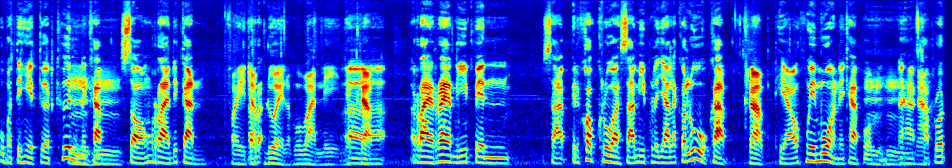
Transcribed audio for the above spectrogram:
อุบัติเหตุเกิดขึ้นนะครับอืมสองรายด้วยกัน ไฟดับด้วยเหรอเมื่อวานนี้นะครับเอ่อรายแรกนี้เป็นสาเป็นครอบครัวสามีภรรยาและก็ลูกครับครับแถวห้วยม่วงนะครับผมอืมนะฮะครับขับรถ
